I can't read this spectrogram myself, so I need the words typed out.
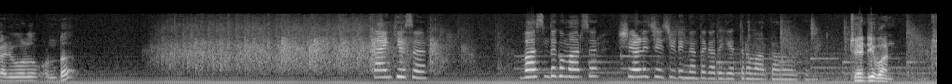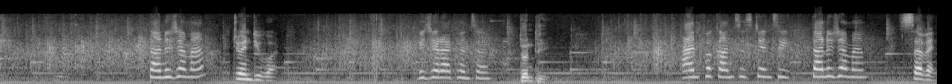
കഴിവുകളും ഉണ്ട്. Thank you sir Vasanthakumar sir Sheli ചേച്ചിയുടെ ഇന്നത്തെ കഥയ്ക്ക് എത്ര മാർക്കാണ് കൊടുക്കുന്നത്? Thanuja ma'am twenty one Vijayaraghavan sir twenty and four consistency Thanuja ma'am seven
